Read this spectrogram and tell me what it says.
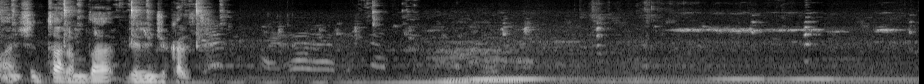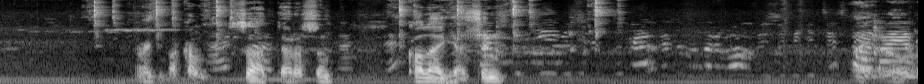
Onun için tarımda birinci kalite. Hadi bakalım. Saatler olsun. Kolay gelsin. Hayırlı uğurlu.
